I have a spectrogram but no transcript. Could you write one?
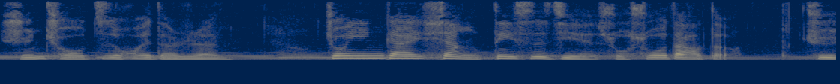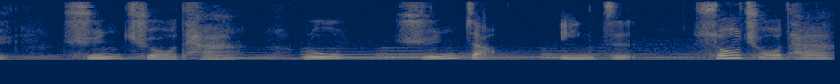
寻求智慧的人，就应该像第四节所说到的，去寻求他，如寻找银子；搜求他，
